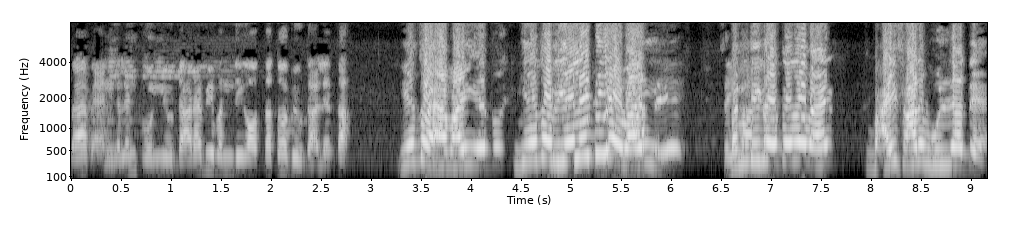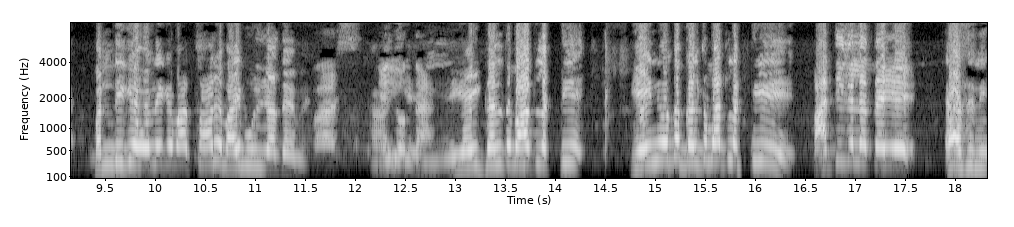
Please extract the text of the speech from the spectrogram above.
बहन गलन फ़ोन नहीं उठा रहा अभी बंदी का होता तो अभी उठा लेता। ये तो है भाई ये तो ये तो रियलिटी है भाई। बंदी का होते तो भाई भाई सारे भूल जाते हैं। बंदी के होने के बाद सारे भाई भूल जाते हैं हमें। बस हाँ, यही होता है। यही गलत बात लगती है। यही नहीं होता गलत बात लगती है। बात ही गलत है ये। ऐसे नहीं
